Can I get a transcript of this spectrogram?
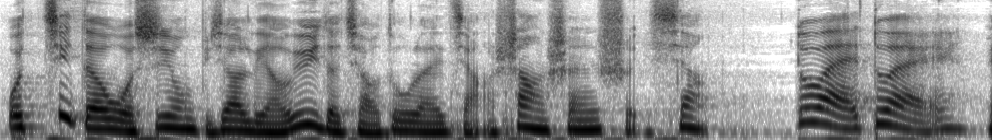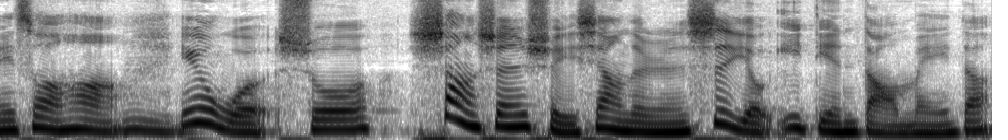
我记得我是用比较疗愈的角度来讲上升水象，对对，没错哈。嗯，因为我说上升水象的人是有一点倒霉的，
